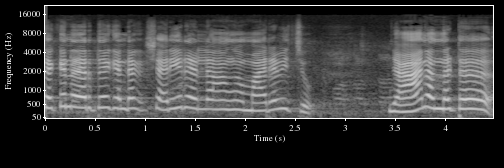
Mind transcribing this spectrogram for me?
സെക്കൻഡ് നേരത്തേക്ക് എന്റെ ശരീരം എല്ലാം അങ്ങ് മരവിച്ചു. ഞാൻ എന്നിട്ട്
